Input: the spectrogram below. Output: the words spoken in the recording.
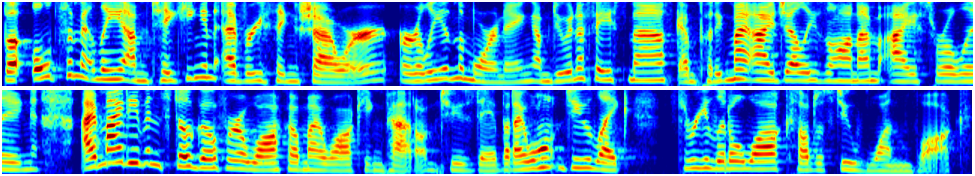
but ultimately, I'm taking an everything shower early in the morning. I'm doing a face mask. I'm putting my eye jellies on. I'm ice rolling. I might even still go for a walk on my walking pad on Tuesday, but I won't do like three little walks. I'll just do one walk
